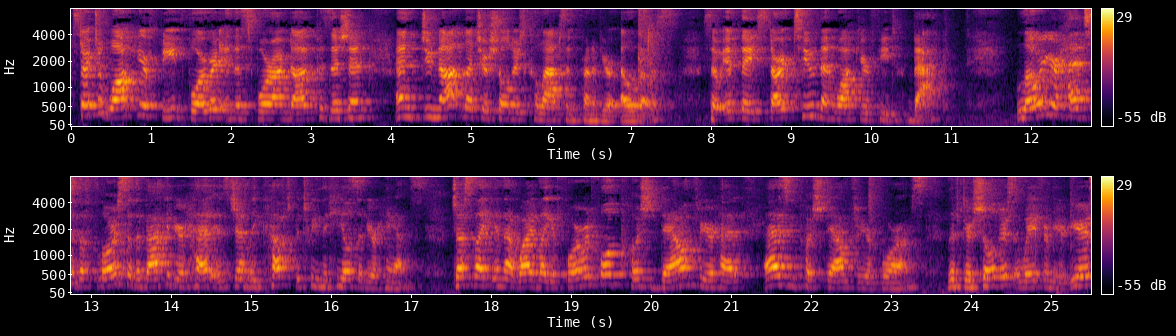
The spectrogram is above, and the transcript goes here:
Start to walk your feet forward in this forearm dog position. And do not let your shoulders collapse in front of your elbows. So if they start to, then walk your feet back. Lower your head to the floor so the back of your head is gently cupped between the heels of your hands. Just like in that wide legged forward fold, push down through your head as you push down through your forearms. Lift your shoulders away from your ears.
